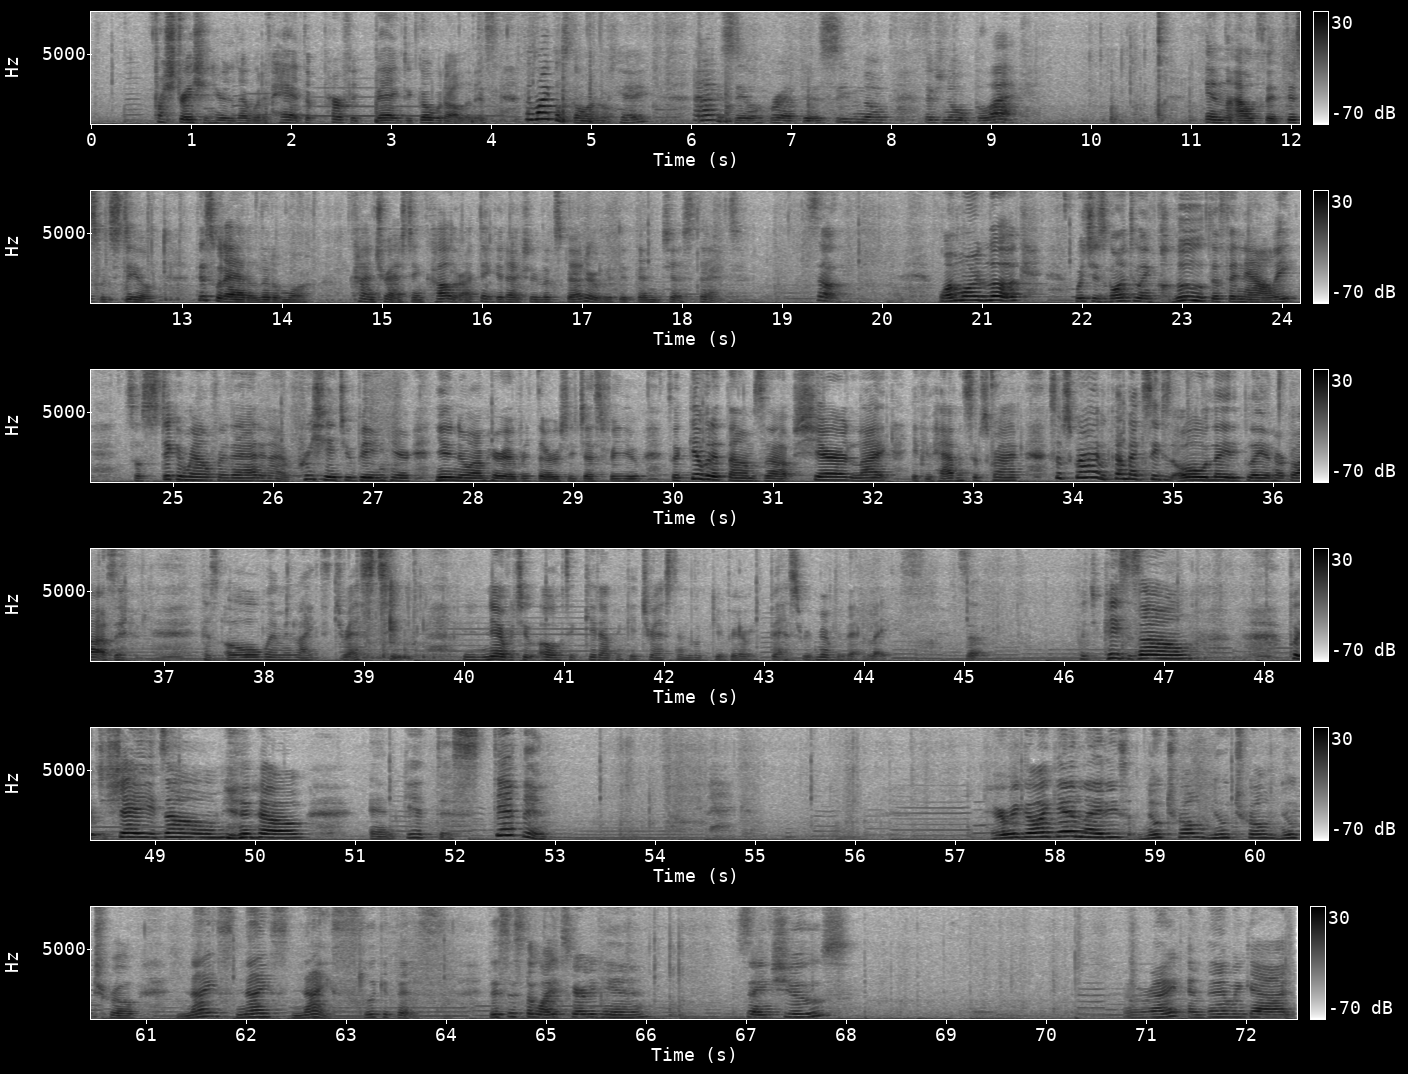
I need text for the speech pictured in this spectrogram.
frustration here that I would have had the perfect bag to go with all of this. But Michael's going okay. And I can still grab this even though there's no black in the outfit, this would still, this would add a little more contrasting color. I think it actually looks better with it than just that. So, one more look, which is going to include the finale. So stick around for that, and I appreciate you being here. You know I'm here every Thursday just for you. So give it a thumbs up, share, like. If you haven't subscribed, subscribe and come back to see this old lady play in her closet. Because old women like to dress too. You're never too old to get up and get dressed and look your very best. Remember that, ladies. So, put your pieces on, put your shades on, you know, and get to stepping. Here we go again, ladies. Neutral, neutral, neutral. Nice, nice, nice. Look at this. This is the white skirt again. Same shoes. All right, and then we got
